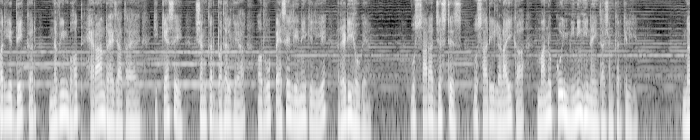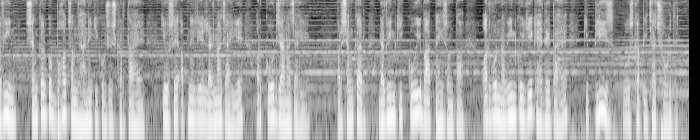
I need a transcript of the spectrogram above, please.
पर यह देखकर नवीन बहुत हैरान रह जाता है कि कैसे शंकर बदल गया और वो पैसे लेने के लिए रेडी हो गया। वो सारा जस्टिस वो सारी लड़ाई का मानो कोई मीनिंग ही नहीं था शंकर के लिए। नवीन शंकर को बहुत समझाने की कोशिश करता है कि उसे अपने लिए लड़ना चाहिए और कोर्ट जाना चाहिए। पर शंकर नवीन की कोई बात नहीं सुनता और वो नवीन को ये कह देता है कि प्लीज़ वो उसका पीछा छोड़ दे।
